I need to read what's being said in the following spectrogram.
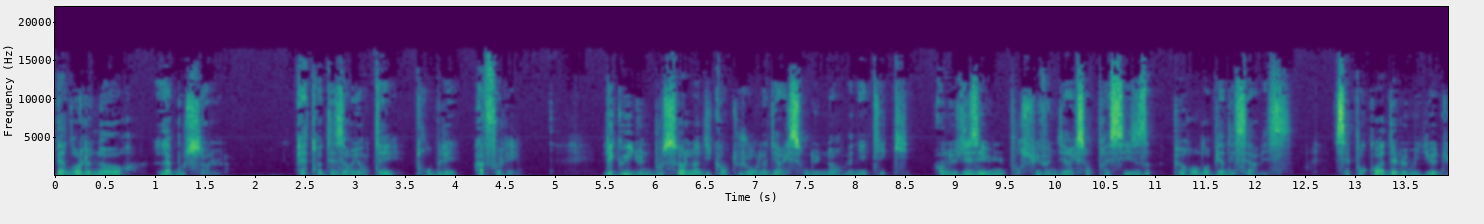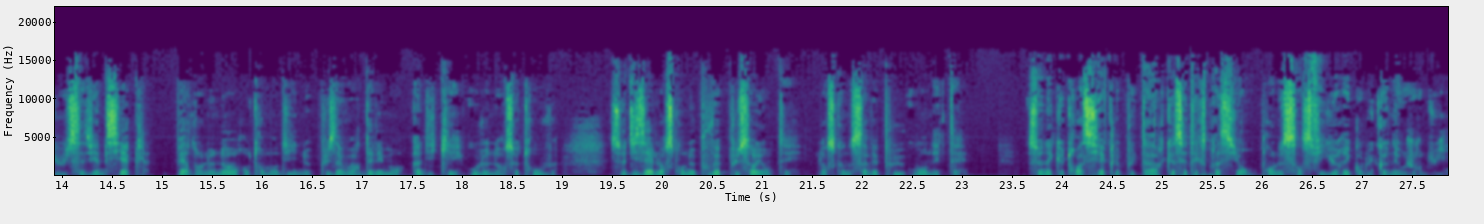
Perdre le nord, la boussole. Être désorienté, troublé, affolé. L'aiguille d'une boussole indiquant toujours la direction du nord magnétique, en utiliser une pour suivre une direction précise peut rendre bien des services. C'est pourquoi, dès le milieu du XVIe siècle, perdre le nord, autrement dit ne plus avoir d'éléments indiqués où le nord se trouve, se disait lorsqu'on ne pouvait plus s'orienter, lorsqu'on ne savait plus où on était. Ce n'est que trois siècles plus tard que cette expression prend le sens figuré qu'on lui connaît aujourd'hui.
